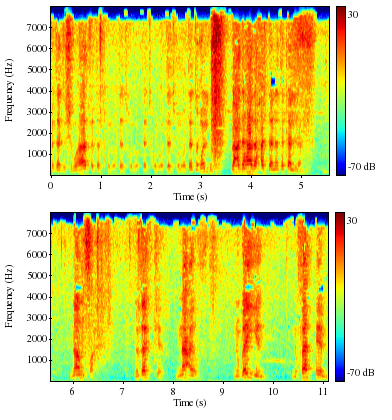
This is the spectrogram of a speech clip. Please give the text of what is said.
فتأتي الشبهات فتدخل وتدخل وتدخل وتدخل وتدخل. بعد هذا حتى نتكلم ننصح نذكر نعظ نبين نفهم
